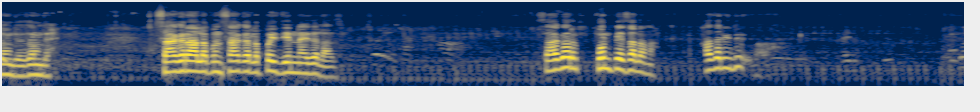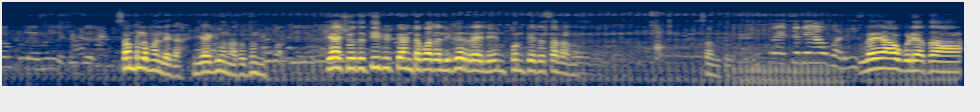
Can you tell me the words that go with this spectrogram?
जाऊन द्या जाऊन द्या. सागर आला पण सागरला पैसे देणं नाही झाला आज. सागर फोन पे चाला ना. हजार एक संपलं म्हणले का? या घेऊन आता तुम्ही. कॅश होतं ती बी पॅन्ट बदलली घरी राहिली आणि फोन पे तर चला ना. चालतं लय अवघड आहे आता.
